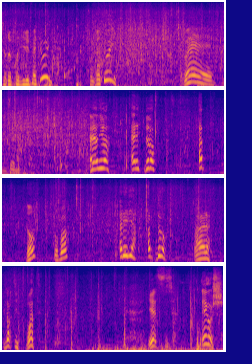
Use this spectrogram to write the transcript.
se refroidit les patouilles On gratouille. Ouais. Allez on y va. Allez devant non Toujours pas Allez Lia Hop, devant. Voilà, c'est parti, droite. Yes. Et gauche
